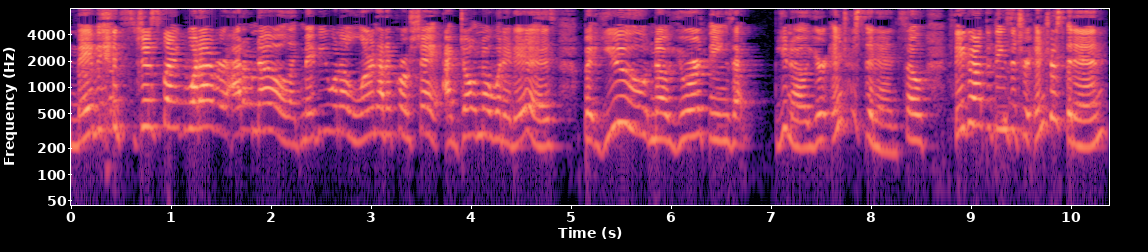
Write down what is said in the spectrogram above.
maybe it's just like whatever, I don't know. Like maybe you wanna learn how to crochet. I don't know what it is, but you know your things that you know, you're interested in. So figure out the things that you're interested in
